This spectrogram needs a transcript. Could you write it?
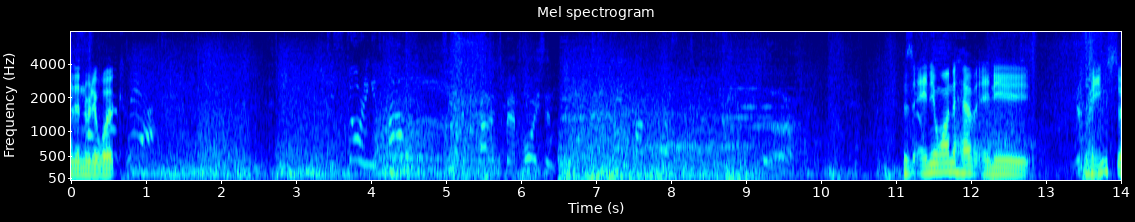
That didn't really work. Does anyone have any range?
